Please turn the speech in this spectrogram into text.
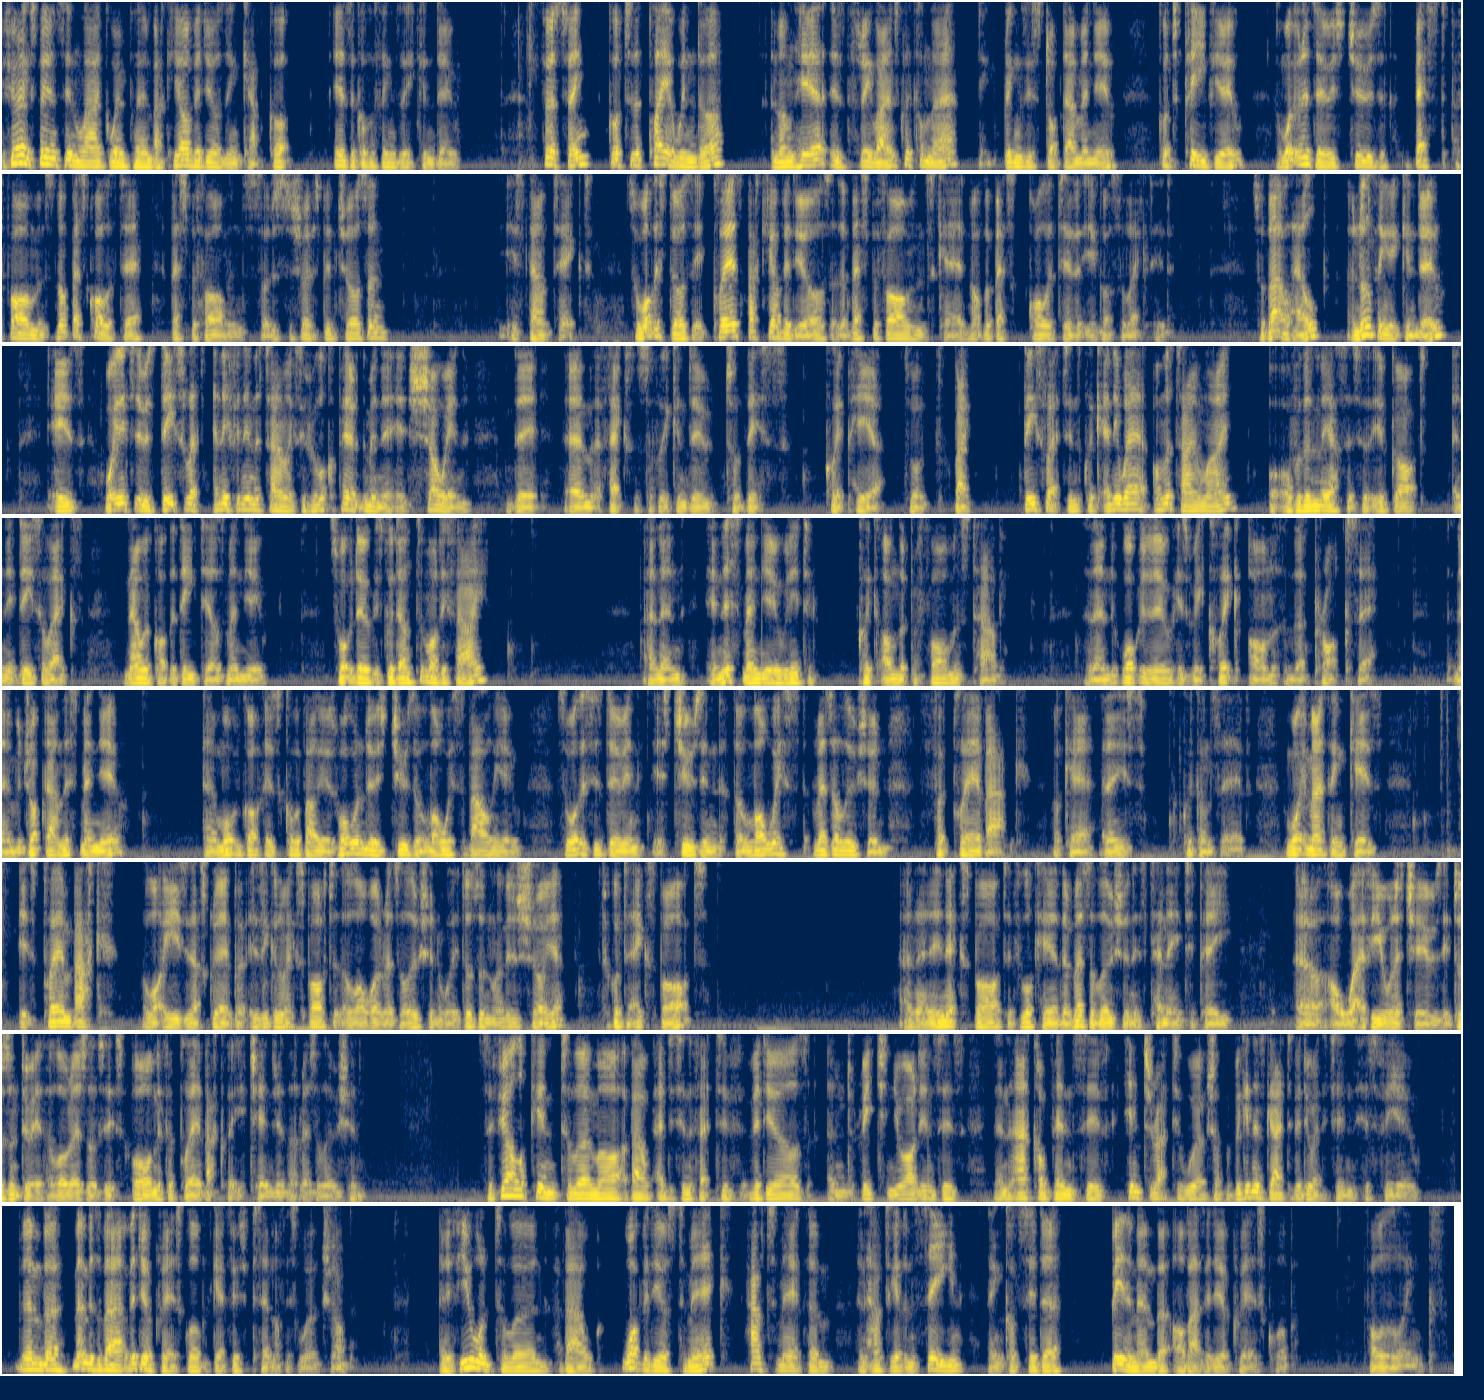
If you're experiencing lag when playing back your videos in CapCut, here's a couple of things that you can do. First thing, go to the player window and on here is the three lines, click on there, it brings this drop down menu, go to preview and what you want to do is choose best performance, not best quality, best performance. So just to show it's been chosen, it's now ticked. So what this does, it plays back your videos at the best performance, okay, not the best quality that you've got selected. So that'll help. Another thing you can do is what you need to do is deselect anything in the timeline. So if you look up here at the minute, it's showing the um, effects and stuff that you can do to this clip here. So by deselecting, click anywhere on the timeline other than the assets that you've got and it deselects. Now we've got the details menu. So what we do is go down to modify and then in this menu we need to click on the performance tab and then what we do is we click on the proxy and then we drop down this menu and what we've got is a couple of values. What we want to do is choose the lowest value. So what this is doing is choosing the lowest resolution for playback okay? And then you just click on save. And what you might think is it's playing back a lot easier that's great but is it going to export at the lower resolution? Well it doesn't let me just show you. If you go to export and then in export if you look here the resolution is 1080p uh, or whatever you want to choose it doesn't do it at the low resolution it's only for playback that you're changing that resolution. So if you're looking to learn more about editing effective videos and reaching new audiences then our comprehensive interactive workshop a beginner's guide to video editing is for you. Remember members of our video creators club get 50% off this workshop. And if you want to learn about what videos to make, how to make them, and how to get them seen, then consider being a member of our Video Creators Club. Follow the links.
